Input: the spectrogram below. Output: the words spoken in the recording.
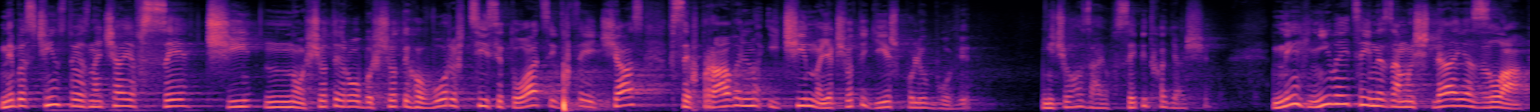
Небезчинство означає все чинно. Що ти робиш, що ти говориш в цій ситуації, в цей час, все правильно і чинно, якщо ти дієш по любові. Нічого зайвого, все підходяще. Не гнівається і не замишляє зла.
